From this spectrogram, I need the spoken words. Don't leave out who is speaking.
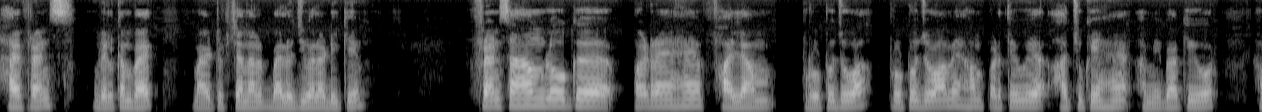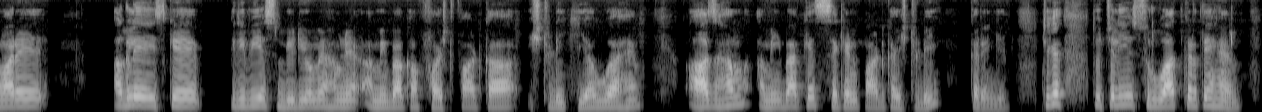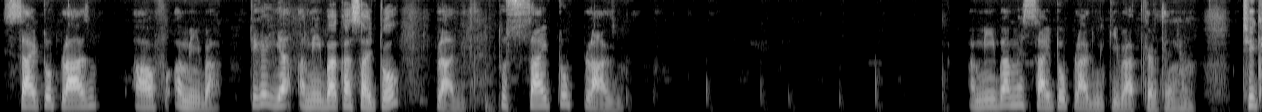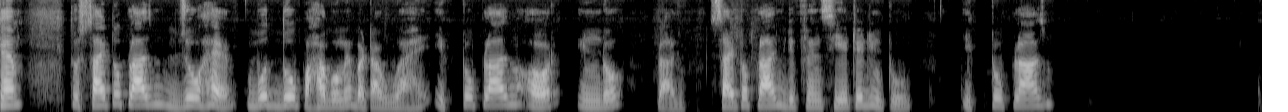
Speaker 1: Hi friends welcome back my YouTube channel biology वाला DK friends हम लोग पढ़ रहे हैं फाइलम प्रोटोजोआ। प्रोटोजोआ में हम पढ़ते हुए आ चुके हैं अमीबा की ओर। हमारे अगले इसके प्रीवियस वीडियो में हमने अमीबा का फ़र्स्ट पार्ट का स्टडी किया हुआ है। आज हम अमीबा के सेकेंड पार्ट का स्टडी करेंगे। ठीक है? तो चलिए शुरुआत करते हैं। Cytoplasm of amoeba. ठीक है? या अमीबा का साइटोप्लाज्म तो साइटोप्लाज्म अमीबा में साइटोप्लाज्म की बात करते हैं ठीक है? तो साइटोप्लाज्म जो है, वो दो भागों में बटा हुआ है इक्टोप्लाज्म और endoplasm cytoplasm differentiated into ectoplasm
